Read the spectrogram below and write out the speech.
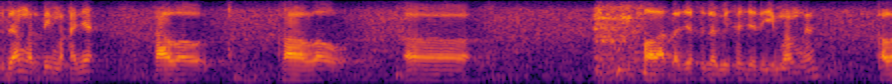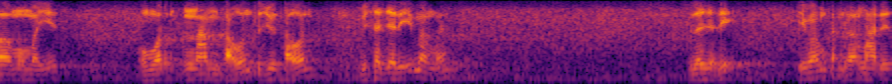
sudah ngerti makanya kalau kalau uh, sholat aja sudah bisa jadi imam kan. Kalau mumayyiz umur 6 tahun, 7 tahun bisa jadi imam kan. Sudah jadi imam kan dalam hadis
